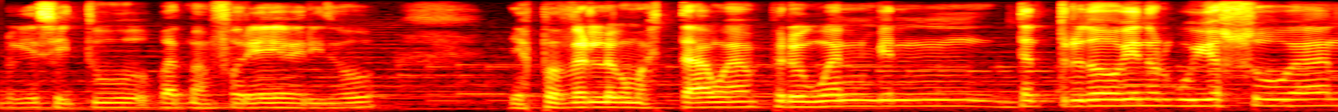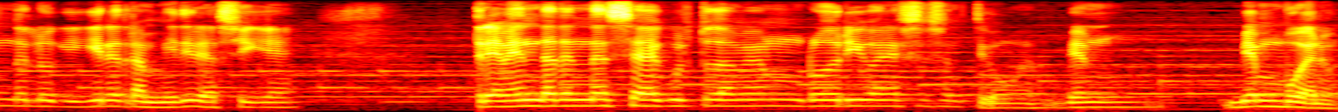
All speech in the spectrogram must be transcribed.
lo que decís tú, Batman Forever y todo. Y después verlo como está, weón. Pero, weón, bien, dentro de todo, bien orgulloso, weón, de lo que quiere transmitir. Así que, tremenda tendencia de culto también, Rodrigo, en ese sentido. Bien, bien bueno.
